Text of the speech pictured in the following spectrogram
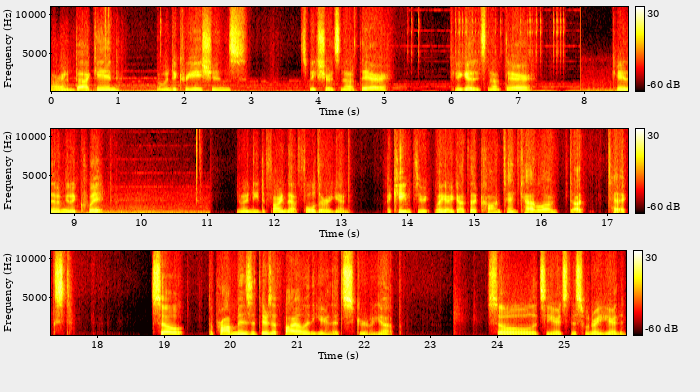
Alright, I'm back in. Go into creations. Let's make sure it's not there. Okay, good, it's not there. Okay, then I'm gonna quit. And I need to find that folder again. I came through, like I got the content catalog dot text. So the problem is that there's a file in here that's screwing up. So let's see here, it's this one right here, the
